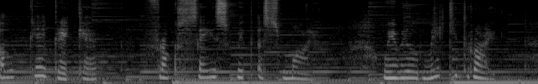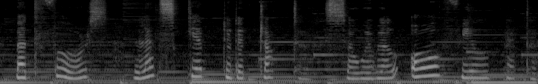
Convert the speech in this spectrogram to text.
okay, Cricket, Frog says with a smile. We will make it right. But first, let's get to the doctor so we will all feel better.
